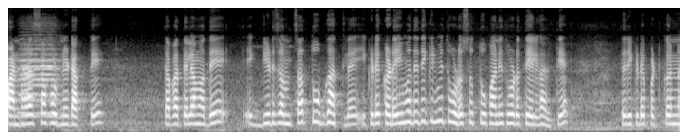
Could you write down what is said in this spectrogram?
पांढरा रस्सा फोडणी टाकते. त्या पातेल्यामध्ये एक दीड चमचा तूप घातलं आहे इकडे कढईमध्ये देखील मी थोडंसं तूप आणि थोडं तेल घालते. तर इकडे पटकन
